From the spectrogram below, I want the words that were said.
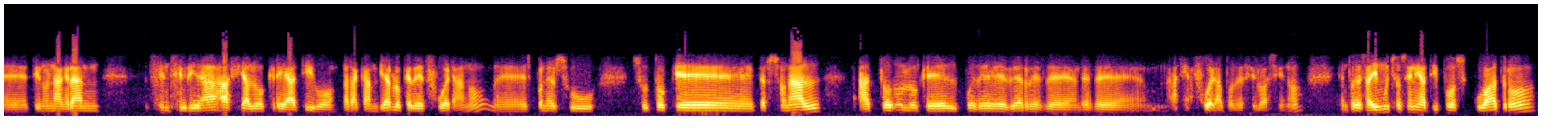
eh, tiene una gran sensibilidad hacia lo creativo, para cambiar lo que ve fuera, ¿no? Eh, es poner su, su toque personal a todo lo que él puede ver desde, desde hacia afuera, por decirlo así, ¿no? Entonces hay muchos eneatipos cuatro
